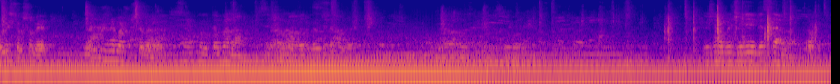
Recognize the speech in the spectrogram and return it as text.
Mluvíš to k sobě? Už nemáš u sebe, ne? Ty jsi u tebe ne. Ty jsi máme ve Už vědět, kde jsem.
